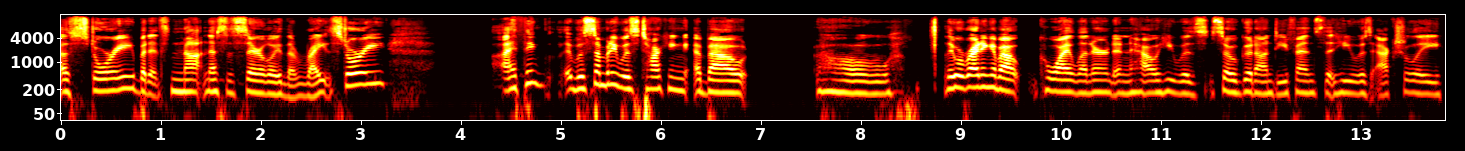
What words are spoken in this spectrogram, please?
a story, but it's not necessarily the right story. I think it was somebody was talking about oh they were writing about Kawhi Leonard and how he was so good on defense that he was actually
